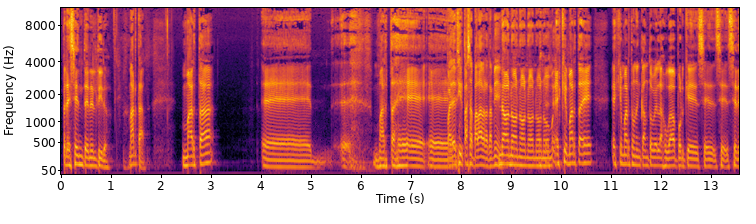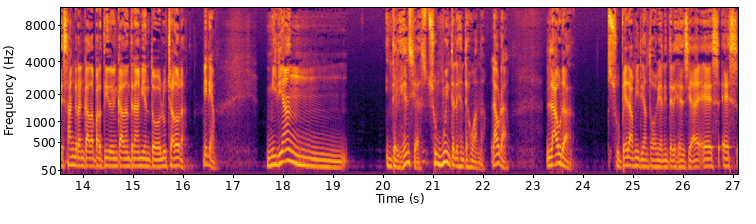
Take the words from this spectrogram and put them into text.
Presente en el tiro. Marta. Marta. eh, eh, Marta es. eh, Puedes decir pasapalabra también. No, no, no, no, no, no. es que Marta es. Es que Marta un encanto verla jugar porque se, se, se desangra en cada partido, en cada entrenamiento, luchadora. Miriam. Miriam. Inteligencia, son muy inteligentes jugando. Laura. Laura supera a Miriam todavía en inteligencia. Es, es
